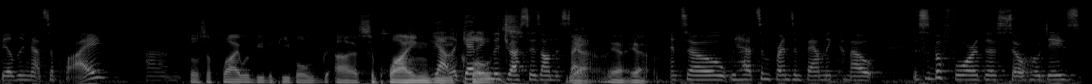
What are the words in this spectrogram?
building that supply. So supply would be the people uh, supplying the yeah, like getting the clothes. dresses on the site. Yeah, yeah, yeah. And so we had some friends and family come out. This is before the Soho days.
